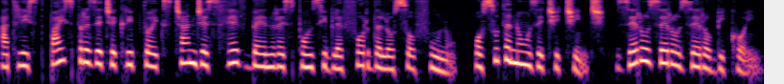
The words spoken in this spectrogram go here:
at least 14 crypto exchanges have been responsible for the loss of 1, 195,000 Bitcoin.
